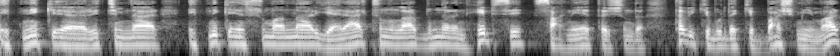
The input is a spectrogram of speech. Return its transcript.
etnik e, ritimler, etnik enstrümanlar, yerel tınılar bunların hepsi sahneye taşındı. Tabii ki buradaki baş mimar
